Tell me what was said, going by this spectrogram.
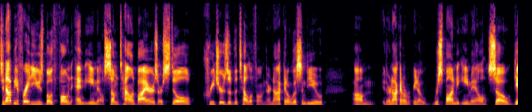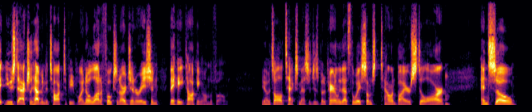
to not be afraid to use both phone and email. Some talent buyers are still creatures of the telephone. They're not going to listen to you. Um, they're not going to, you know, respond to email. So get used to actually having to talk to people. I know a lot of folks in our generation they hate talking on the phone. You know, it's all text messages, but apparently that's the way some talent buyers still are. And so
